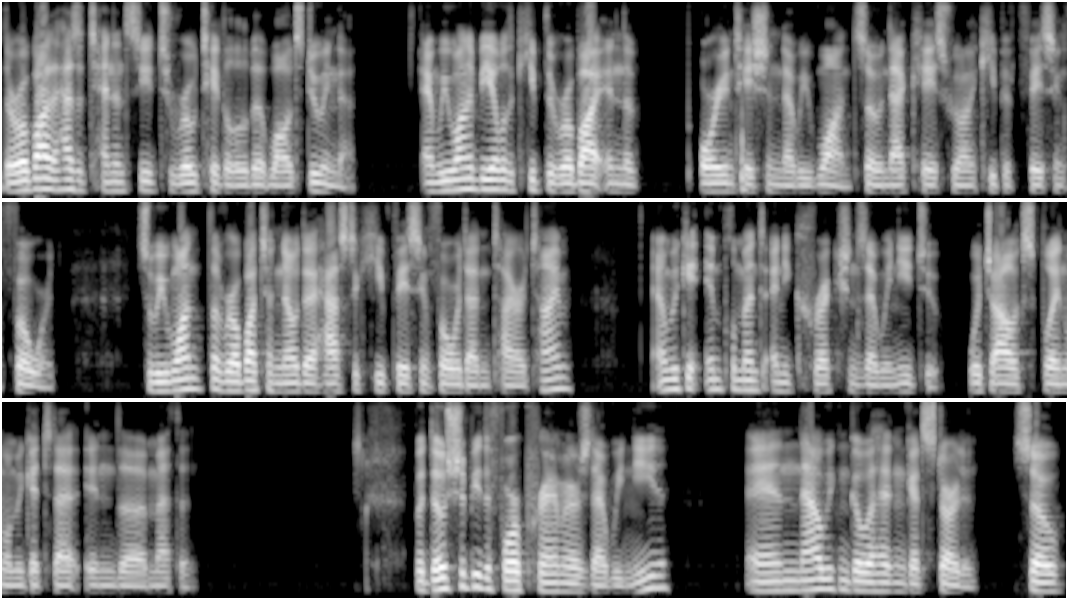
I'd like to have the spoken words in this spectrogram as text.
the robot has a tendency to rotate a little bit while it's doing that. And we want to be able to keep the robot in the orientation that we want. So in that case, we want to keep it facing forward. So we want the robot to know that it has to keep facing forward that entire time, and we can implement any corrections that we need to, which I'll explain when we get to that in the method. But those should be the four parameters that we need. And now we can go ahead and get started. So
